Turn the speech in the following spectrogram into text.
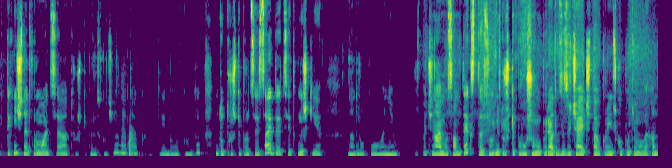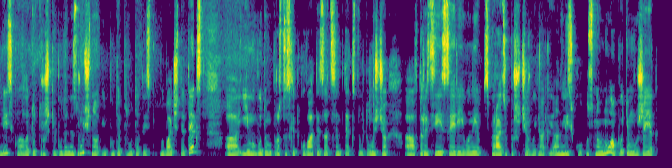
технічна інформація. Трошки перескочила, так. Table of content. Ну, тут трошки про цей сайт, де ці книжки надруковані. Розпочинаємо сам текст. Сьогодні трошки порушуємо порядок. Зазвичай я читаю українською, потім Олег англійською, але тут трошки буде незручно і буде плутатись. Ви бачите текст, і ми будемо просто слідкувати за цим текстом, тому що автори цієї серії вони спираються в першу чергу на англійську основну, а потім вже як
